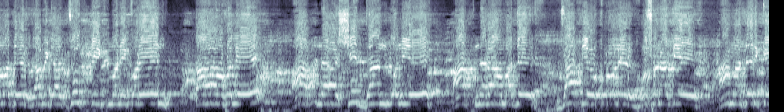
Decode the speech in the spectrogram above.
আমাদের দাবিটা যৌক্তিক মনে করেন, তাহলে আপনারা সিদ্ধান্ত নিয়ে আপনারা আমাদের জাতীয়করণের ঘোষণা দিয়ে আমাদেরকে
